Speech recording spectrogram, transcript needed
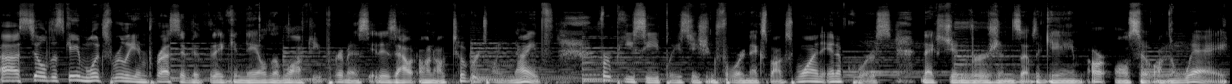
Uh, still, this game looks really impressive if they can nail the lofty premise. It is out on October 29th for PC, PlayStation 4, and Xbox One, and of course, next gen versions of the game are also on the way.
